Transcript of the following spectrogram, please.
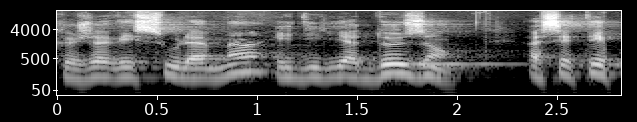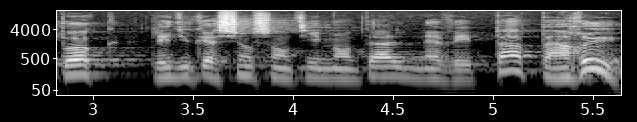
que j'avais sous la main est d'il y a deux ans. À cette époque, l'éducation sentimentale n'avait pas paru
